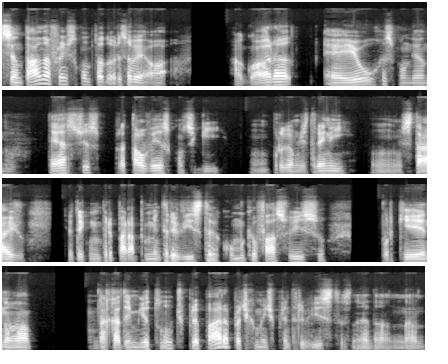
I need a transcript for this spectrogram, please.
sentar na frente do computador e saber, ó, agora é eu respondendo testes para talvez conseguir um programa de trainee, um estágio. Eu tenho que me preparar para uma entrevista. Como que eu faço isso? Porque na, na academia tu não te prepara praticamente para entrevistas, né? Na, na,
